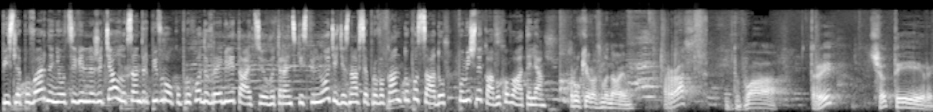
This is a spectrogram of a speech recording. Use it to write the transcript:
Після повернення у цивільне життя Олександр півроку проходив реабілітацію. Ветеранській спільноті дізнався про вакантну посаду помічника вихователя. Руки розминаємо. Раз, два, три, чотири.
